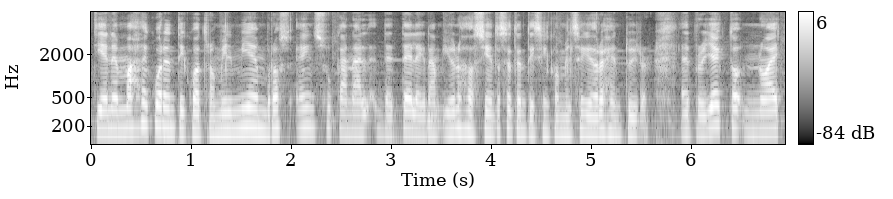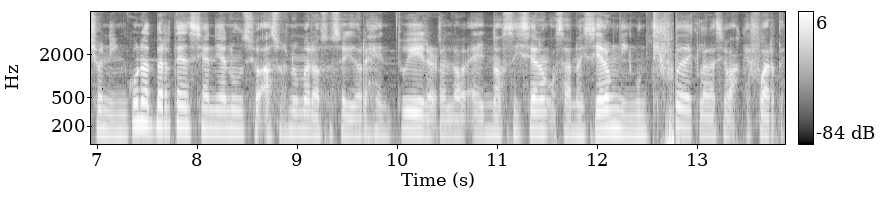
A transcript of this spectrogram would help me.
tiene más de 44.000 miembros en su canal de Telegram y unos 275.000 seguidores en Twitter. El proyecto no ha hecho ninguna advertencia ni anuncio a sus numerosos seguidores en Twitter. Eh, no hicieron, o sea, no hicieron ningún tipo de declaración. más que fuerte.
